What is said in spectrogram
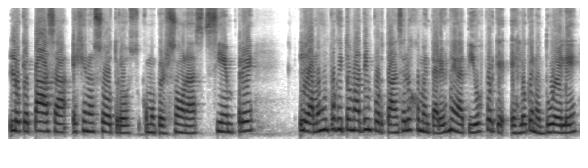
Lo que pasa es que nosotros, como personas, siempre le damos un poquito más de importancia a los comentarios negativos porque es lo que nos duele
